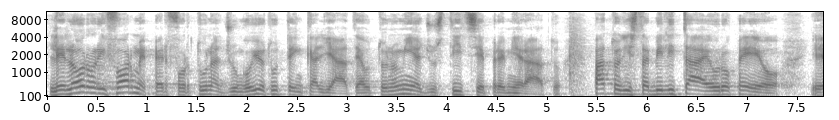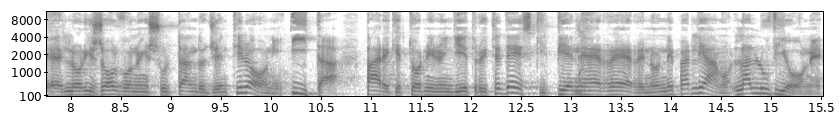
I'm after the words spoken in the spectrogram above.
Le loro riforme, per fortuna aggiungo io, tutte incagliate, autonomia, giustizia e premierato. Patto di stabilità europeo eh, lo risolvono insultando Gentiloni, ITA pare che tornino indietro i tedeschi, PNRR non ne parliamo, l'alluvione,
